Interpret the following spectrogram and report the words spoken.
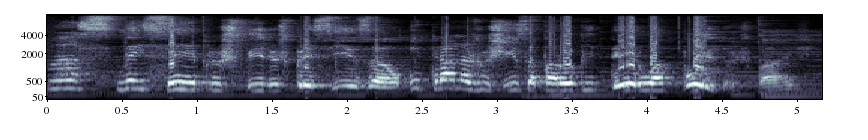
Mas nem sempre os filhos precisam entrar na justiça para obter o apoio dos pais.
